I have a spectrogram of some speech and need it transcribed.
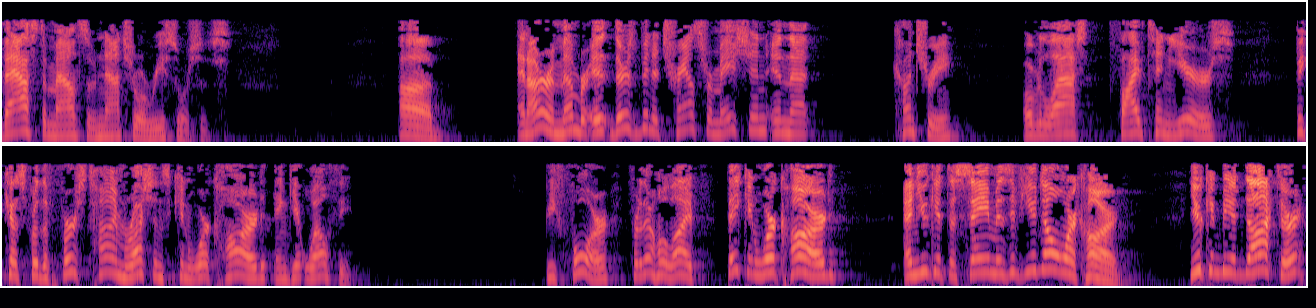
vast amounts of natural resources. Uh, And I remember it, there's been a transformation in that country over the last five, ten years because for the first time, Russians can work hard and get wealthy. Before, for their whole life, they can work hard and you get the same as if you don't work hard. You can be a doctor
